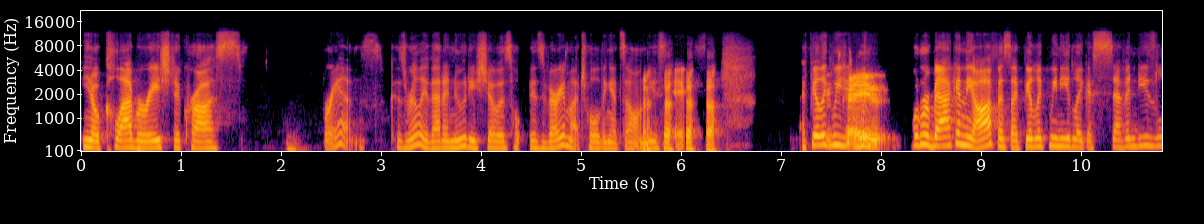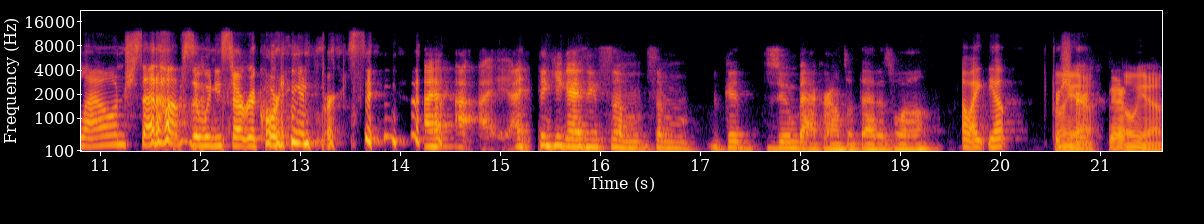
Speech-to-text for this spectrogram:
you know collaboration across brands because really that annuity show is is very much holding its own these days. I feel like we when, when, we're back in the office, I feel like we need like a 70s lounge set up. So when you start recording in person. I, I, I think you guys need some some good Zoom backgrounds with that as well. Oh, I yep, for oh, sure. Yeah. yeah. Oh yeah.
